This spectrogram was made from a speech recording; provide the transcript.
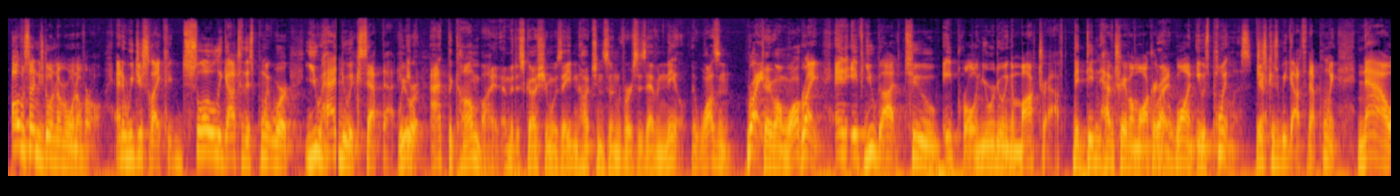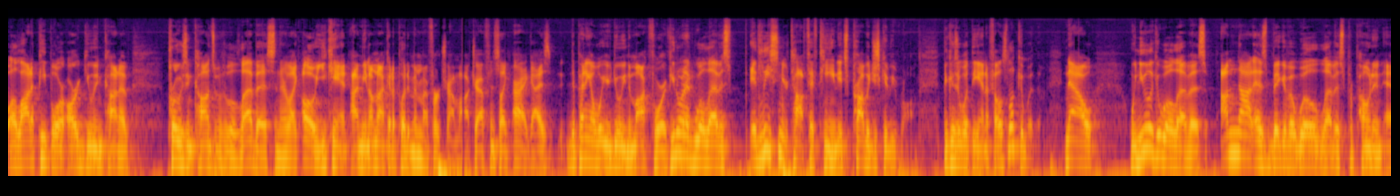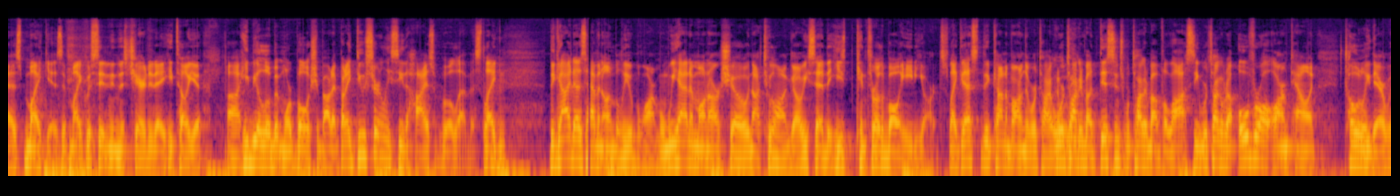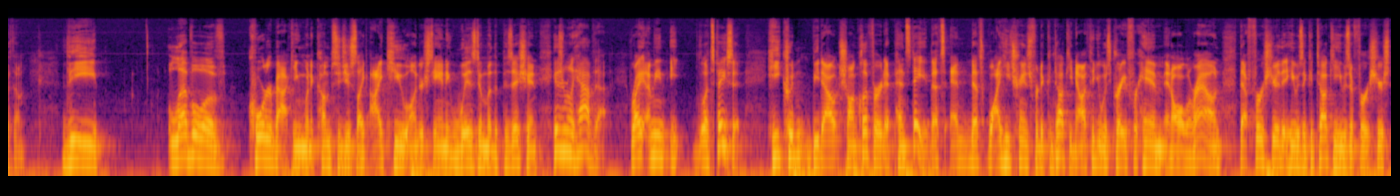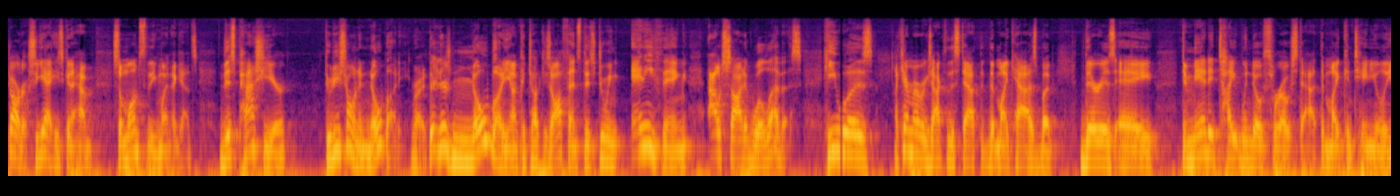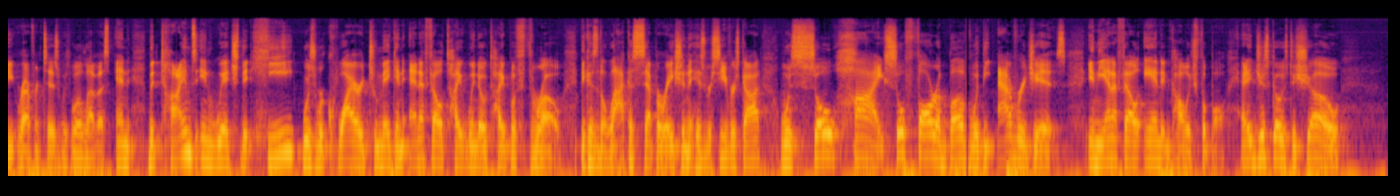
All of a sudden, he's going number one overall, and we just like slowly got to this point where you had to accept that. We If- were at the combine, and the discussion was Aidan Hutchinson versus Evan Neal. It wasn't Right. Travon Walker. Right. And if you got to April and you were doing a mock draft that didn't have Travon Walker Right. number one, it was pointless just Yeah. because we got to that point. Now, a lot of people are arguing kind of pros and cons with Will Levis, and they're like, oh, you can't. I mean, I'm not going to put him in my first round mock draft. And it's like, all right, guys, depending on what you're doing the mock for, if you don't have Will Levis at least in your top 15, it's probably just going to be wrong because of what the NFL is looking with him. Now, when you look at Will Levis, I'm not as big of a Will Levis proponent as Mike is. If Mike was sitting in this chair today, he'd tell you uh, he'd be a little bit more bullish about it. But I do certainly see the highs of Will Levis. Like, the guy does have an unbelievable arm. When we had him on our show not too long ago, he said that he can throw the ball 80 yards. Like, that's the kind of arm that we're talking. We're talking about distance. We're talking about velocity. We're talking about overall arm talent. Totally there with him. the level of quarterbacking when it comes to just like IQ, understanding, wisdom of the position, he doesn't really have that, right? I mean, he, let's face it, he couldn't beat out Sean Clifford at Penn State. That's and that's why he transferred to Kentucky. Now I think it was great for him and all around. That first year that he was at Kentucky, he was a first year starter. So yeah, he's going to have some lumps that he went against. This past year, dude, he's throwing to nobody. Right. There, there's nobody on Kentucky's offense that's doing anything outside of Will Levis. He was, I can't remember exactly the stat that, that Mike has, but there is a demanded tight window throw stat that Mike continually references with Will Levis. And the times in which that he was required to make an NFL tight window type of throw because of the lack of separation that his receivers got was so high, so far above what the average is in the NFL and in college football. And it just goes to show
